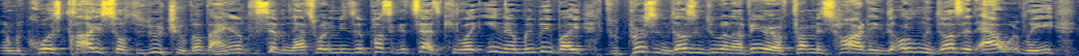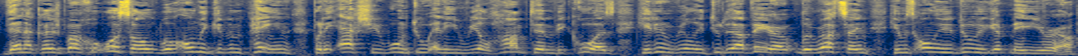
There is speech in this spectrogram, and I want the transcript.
and would cause Klal Yisrael to do tshuva. And that's what it means in the Pasuk. It says, if a person doesn't do an avera from his heart, he only does it outwardly, then Hakadosh Baruch Hu also will only give him pain, but he actually won't do any real harm to him because he didn't really do the avera l'ratzain. He was only doing it me'yira.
